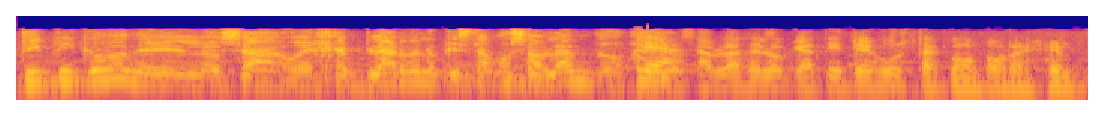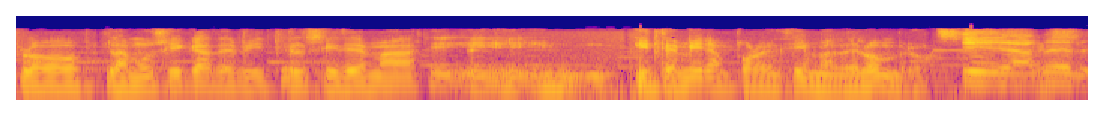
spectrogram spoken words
típico de, o sea, ejemplar de lo que estamos hablando. Ya. les hablas de lo que a ti te gusta, como por ejemplo la música de Beatles y demás, y, y- y te miran por encima del hombro. Sí, a ver,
